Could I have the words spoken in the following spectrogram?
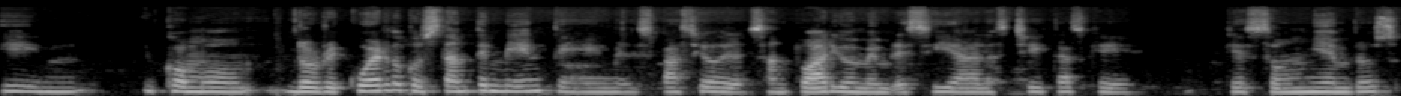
Y como lo recuerdo constantemente en el espacio del santuario de membresía a las chicas que, que son miembros,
